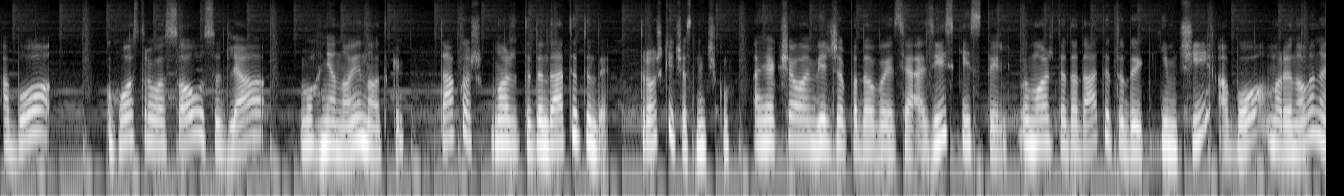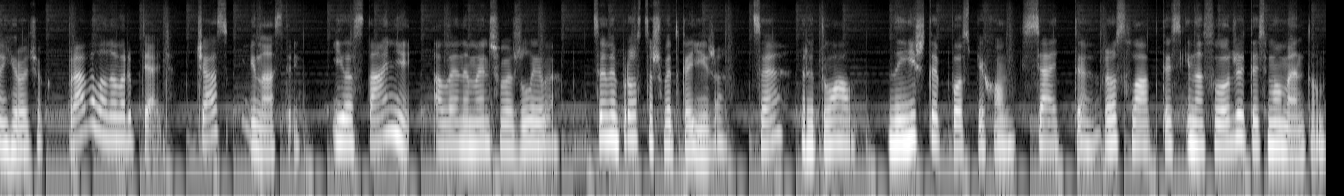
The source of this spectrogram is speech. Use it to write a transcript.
або гострого соусу для вогняної нотки. Також можете додати туди трошки чесничку. А якщо вам більше подобається азійський стиль, ви можете додати туди кімчі або маринований огірочок. Правило номер 5. час і настрій. І останнє, але не менш важливе, це не просто швидка їжа, це ритуал. Не їжте поспіхом, сядьте, розслабтесь і насолоджуйтесь моментом.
